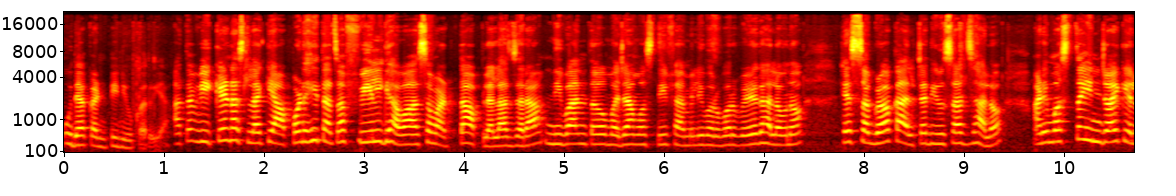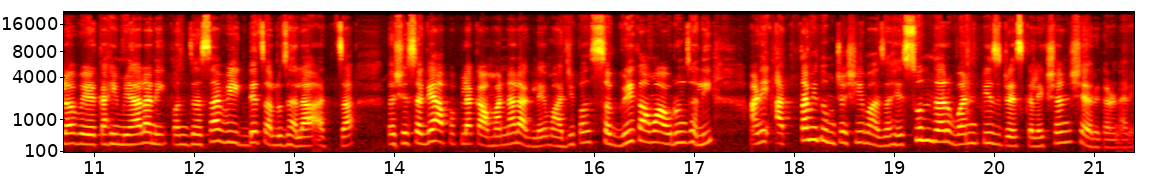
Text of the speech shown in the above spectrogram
उद्या कंटिन्यू करूया. आता विकेंड असला की आपणही त्याचा फील घ्यावा असं वाटतं आपल्याला. जरा निवांत मजा मस्ती फॅमिलीबरोबर वेळ घालवणं हे सगळं कालच्या दिवसात झालं आणि मस्त एन्जॉय केलं. वेळ काही मिळाला नाही. पण जसा वीकडे चालू झाला आजचा तसे सगळे आपापल्या कामांना लागले. माझी पण सगळी कामं आवरून झाली आणि आत्ता मी तुमच्याशी माझं हे सुंदर one piece dress collection share करणार आहे.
